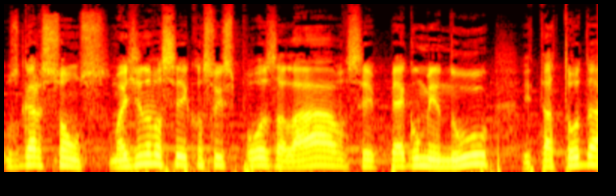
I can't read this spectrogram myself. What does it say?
os garçons. Imagina você com a sua esposa lá, você pega o um menu e tá toda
